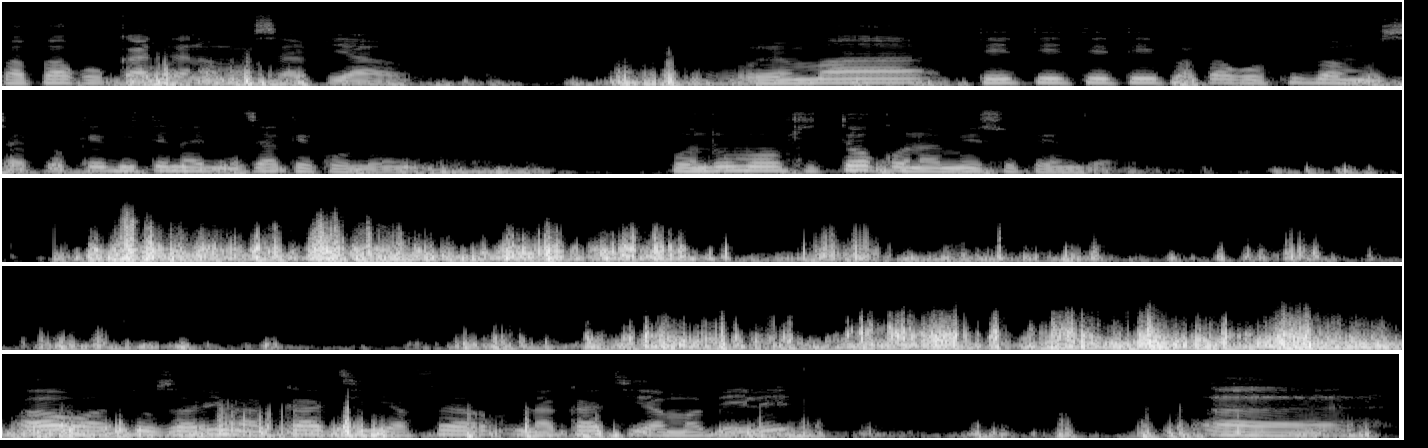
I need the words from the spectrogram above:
papa kokata na mosapi awa vraiment te te te te papa kofiba mosapi okebi te na linzaka ekolongwa pondu moko kitoko na misu mpenza awa tozali na kati ya fer na kati ya mabele uh,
